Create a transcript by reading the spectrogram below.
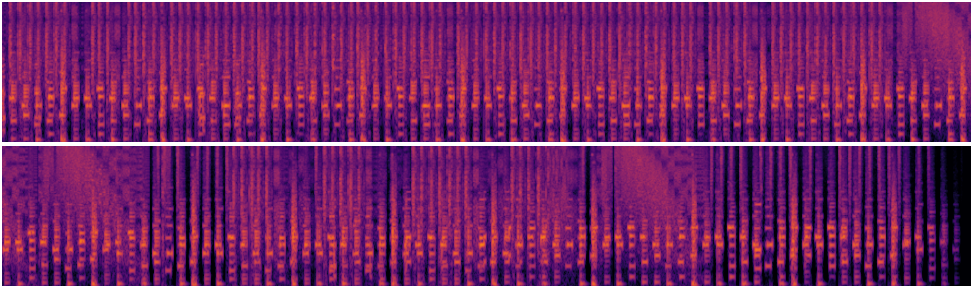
Ha ha ha ha!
